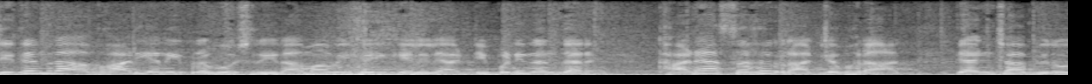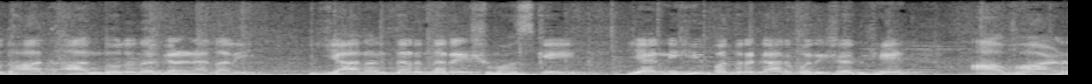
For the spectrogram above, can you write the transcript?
जितेंद्र आव्हाड यांनी प्रभू श्रीरामाविषयी केलेल्या टिप्पणीनंतर ठाण्यासह राज्यभरात त्यांच्या विरोधात आंदोलनं करण्यात आली. यानंतर नरेश म्हस्के यांनीही पत्रकार परिषद घेत आव्हाड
